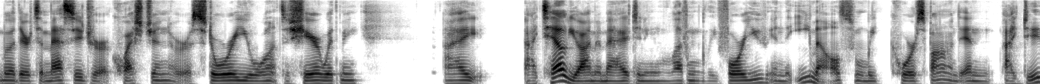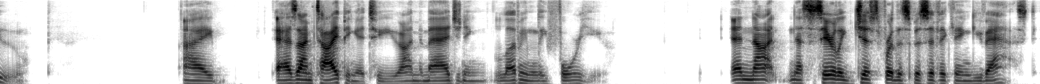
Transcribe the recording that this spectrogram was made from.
whether it's a message or a question or a story you want to share with me, I I tell you I'm imagining lovingly for you in the emails when we correspond, and I do. I as I'm typing it to you, I'm imagining lovingly for you. And not necessarily just for the specific thing you've asked.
